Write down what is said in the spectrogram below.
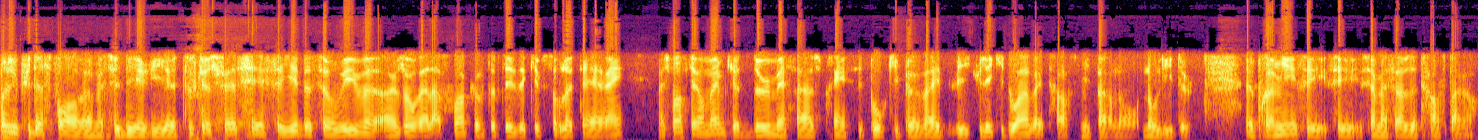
Moi, j'ai plus d'espoir, euh, Monsieur Derry. Euh, tout ce que je fais, c'est essayer de survivre un jour à la fois, comme toutes les équipes sur le terrain. Mais je pense a même qu'il y a deux messages principaux qui peuvent être véhiculés, qui doivent être transmis par nos, leaders. Le premier, c'est, un message de transparence.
